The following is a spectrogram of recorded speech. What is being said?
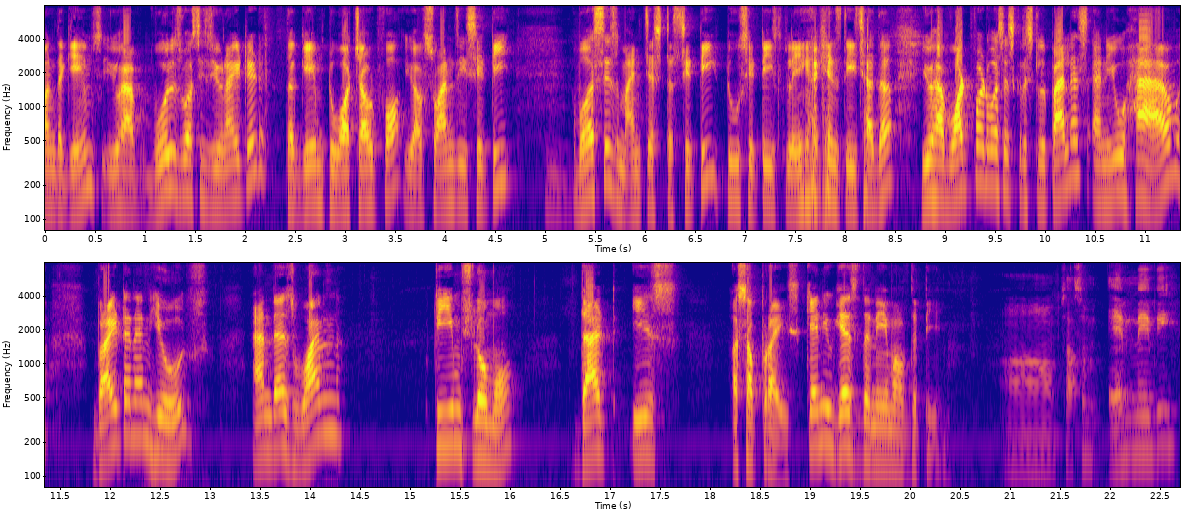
on the games. You have Wolves versus United, the game to watch out for. You have Swansea City versus Manchester City, two cities playing against each other. You have Watford versus Crystal Palace, and you have Brighton and Hughes. And there's one team, Shlomo, that is a surprise. Can you guess the name of the team? Uh, some M maybe.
